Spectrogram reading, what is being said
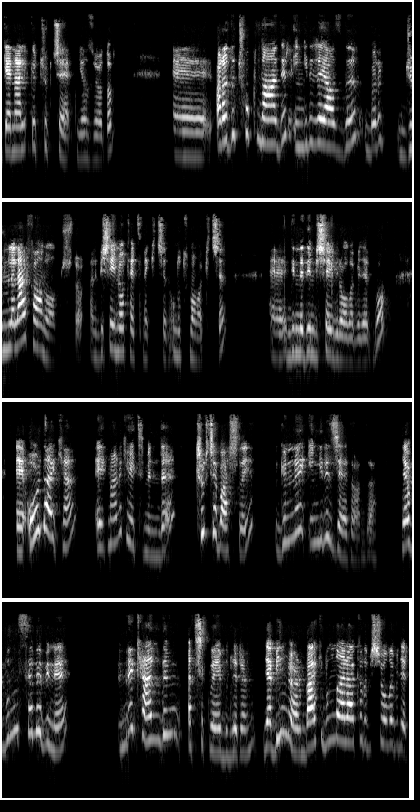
genellikle Türkçe yazıyordum. E, arada çok nadir İngilizce yazdığım böyle cümleler falan olmuştu. Hani bir şey not etmek için, unutmamak için. E, dinlediğim bir şey bile olabilir bu. E, oradayken eğitmenlik eğitiminde Türkçe başlayıp günlük İngilizceye döndü. Ya bunun sebebini ne kendim açıklayabilirim. Ya bilmiyorum belki bununla alakalı bir şey olabilir.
